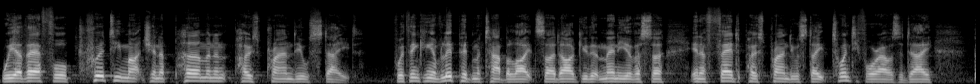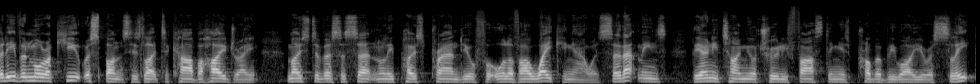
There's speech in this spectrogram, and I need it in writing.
we are therefore pretty much in a permanent postprandial state. If we're thinking of lipid metabolites, I'd argue that many of us are in a fed postprandial state 24 hours a day, but even more acute responses like to carbohydrate, most of us are certainly postprandial for all of our waking hours. So that means the only time you're truly fasting is probably while you're asleep.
